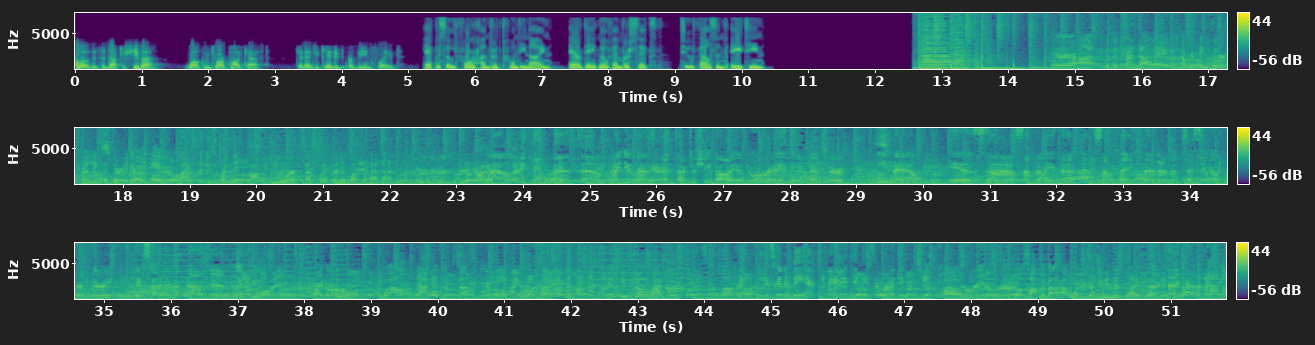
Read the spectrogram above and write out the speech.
Hello, this is Dr. Shiva. Welcome to our podcast, Get Educated or Be Enslaved. Episode 429, air date November 6, 2018. We're uh, with the Trend LA. We cover things that are trending. Is there anything in your life that is trending, hot, that you are obsessed with and in love with? Well, I think that um, my new husband, Dr. Shiva Ayyadurai, the inventor of email, is uh, somebody that and something that I'm obsessing over and very excited about, and we do trend quite often. Well, that is obsessed worthy, I would say. Thank you so much. So welcome. He's going to be here tonight. I think he's arriving in Well, We'll talk about how what's trending in his life then. God.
